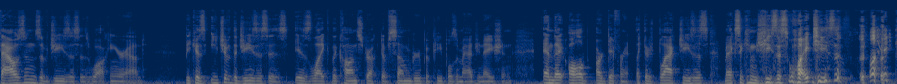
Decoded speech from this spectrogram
thousands of Jesuses walking around because each of the Jesuses is like the construct of some group of people's imagination. And they all are different. Like there's black Jesus, Mexican Jesus, white Jesus. like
